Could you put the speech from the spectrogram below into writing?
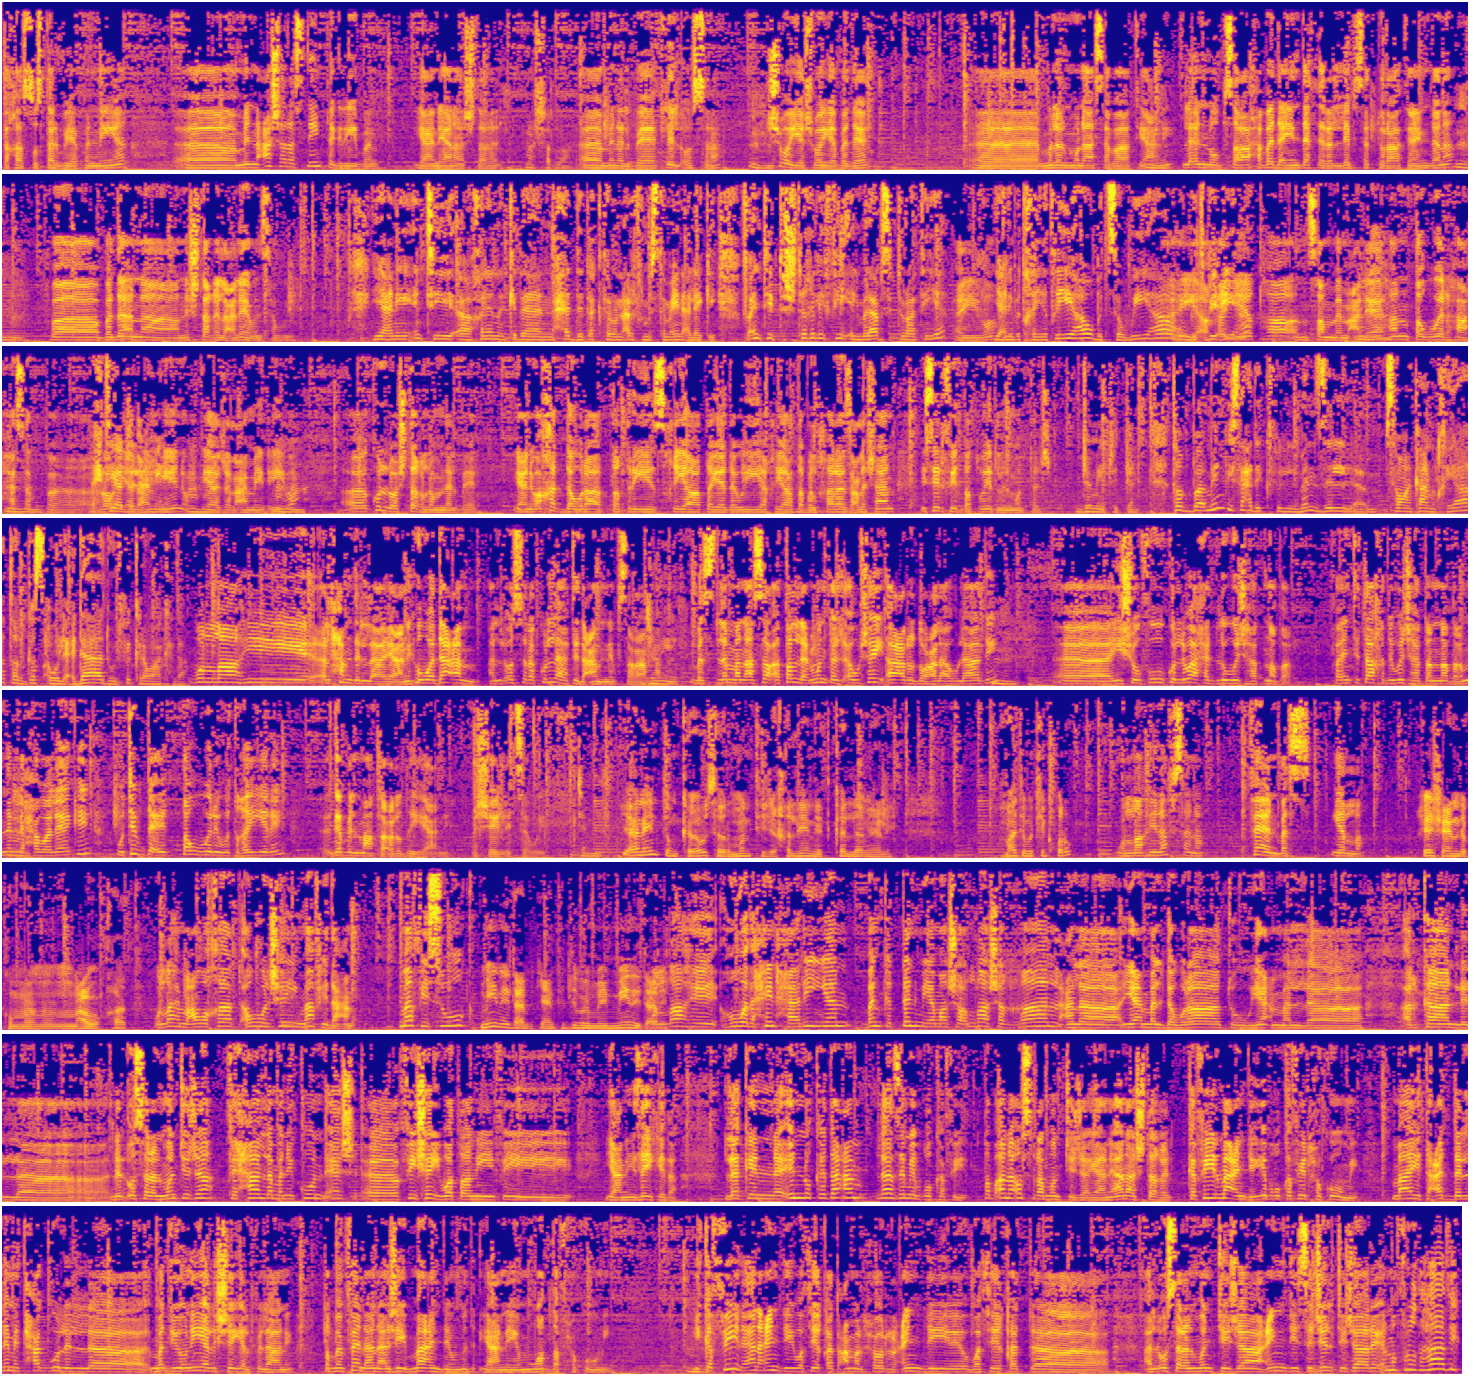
تخصص تربية فنية. آه من عشر سنين تقريبا يعني أنا أشتغل. ما شاء الله. آه من البيت للأسرة. شوية شوية بديت آه من المناسبات يعني. لأنه بصراحة بدأ يندثر اللبس التراثي عندنا فبدأنا نشتغل عليه ونسويه. يعني أنت آه، خلينا كذا نحدد أكثر ونعرف المستمعين عليكي. فأنت بتشتغلي في الملابس التراثية؟ أيوه. يعني بتخيطيها وبتسويها هي وبتبيعيها؟ أخيطها نصمم عليها نطورها حسب آه، احتياج العميل. واحتياج العميل أيوه. آه كله اشتغله من البيت. يعني واخذت دورات تطريز خياطة يدوية خياطة بالخرز علشان يصير في تطوير للمنتج. جميل جدا. طب مين بيساعدك في المنزل؟ سواء كان الخياطة القص أو الإعداد والفكرة وهكذا. والله الحمد لله يعني هو دعم الأسرة كلها تدعمني بصراحة. جميل. بس لما أطلع منتج أو شيء أعرضه على أولادي آه يشوفوه كل واحد له وجهة نظر. فأنت تاخذي وجهة النظر من اللي حواليك وتبدأي تطوري وتغيري. قبل ما تعرضي يعني الشيء اللي تسويه. جميل. يعني أنتم كأسر منتجة خليني أتكلم يعني. ما تبغوا تكبروا؟ والله نفسنا. فين بس؟ يلا. إيش عندكم معوقات؟ والله معوقات أول شيء ما في دعم. ما في سوق. مين يدعمك يعني؟ تعتبر مين مين يدعمك؟ والله هو دحين حاليا بنك التنمية ما شاء الله شغال على يعمل دورات ويعمل أركان لل- آه، للأسر المنتجة في حال لما يكون إيش آه، في شيء وطني في يعني زي كذا. لكن إنه كدعم لازم يبغوا كفيل. طب أنا أسرة منتجة يعني أنا أشتغل. كفيل ما عندي يبغوا كفيل حكومي. ما يتعدى الليمت حقه للمديونيه للشيء الفلاني. طب من فين أنا أجيب؟ ما عندي يعني موظف حكومي. يكفيني. أنا عندي وثيقة عمل حر عندي وثيقة آه، الاسر المنتجة عندي سجل تجاري. المفروض هذه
